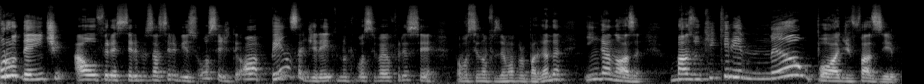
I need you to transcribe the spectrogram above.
prudente ao oferecer e prestar serviço. Ou seja, ó, pensa direito no que você vai oferecer, para você não fazer uma propaganda enganosa. Mas o que, que ele não pode fazer?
